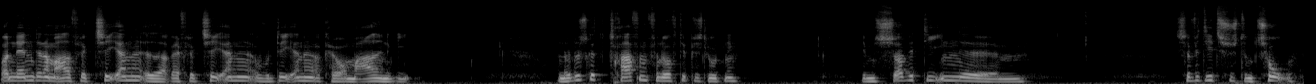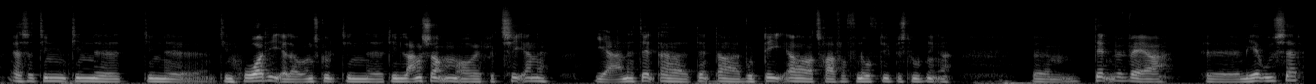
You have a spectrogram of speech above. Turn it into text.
Og den anden den er meget reflekterende, eller reflekterende og vurderende og kræver meget energi. Og når du skal træffe en fornuftig beslutning, jamen så vil din, øh, så vil dit system 2, altså din, din, øh, din, øh, din hurtige, eller undskyld, din, øh, din langsomme og reflekterende hjerne, den der, den der vurderer og træffer fornuftige beslutninger, øhm, den vil være øh, mere udsat.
